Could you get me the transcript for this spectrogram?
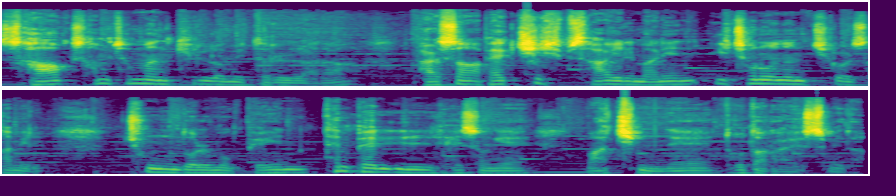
4억 3천만 km를 날아 발사 174일 만인 2005년 7월 3일 충돌 목표인 템펠 1 해성에 마침내 도달하였습니다.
